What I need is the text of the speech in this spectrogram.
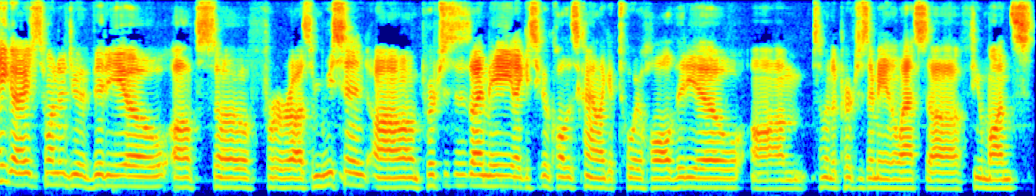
Hey guys, just wanted to do a video of so for uh, some recent um, purchases I made. I guess you could call this kind of like a toy haul video. Um, some of the purchases I made in the last uh, few months.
